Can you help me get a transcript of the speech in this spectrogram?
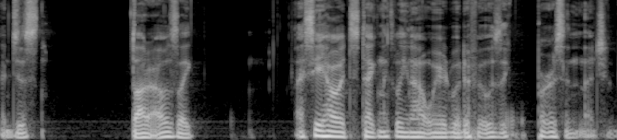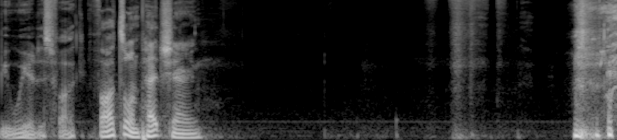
I just thought I was like I see how it's technically not weird, but if it was a person, that should be weird as fuck. Thoughts on pet sharing?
